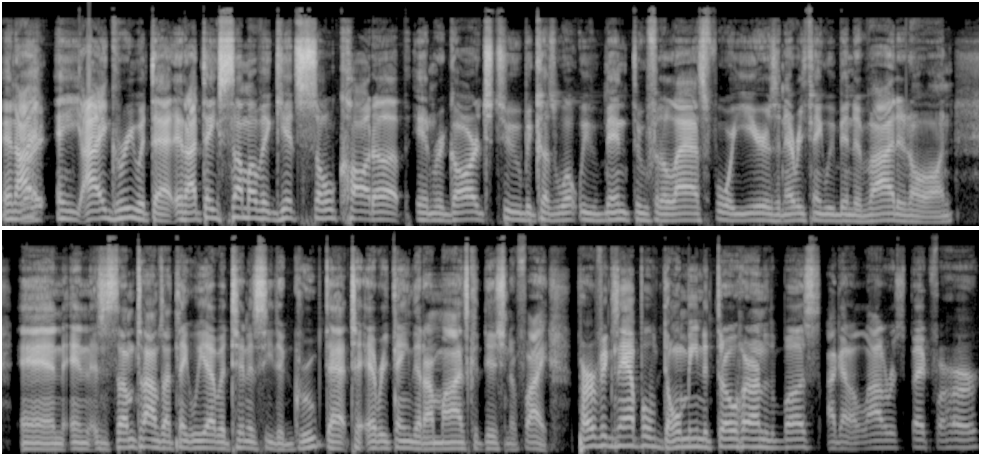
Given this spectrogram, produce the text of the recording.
And Right. I and I agree with that. And I think some of it gets so caught up in regards to because what we've been through for the last four years and everything we've been divided on. And and sometimes I think we have a tendency to group that to everything that our minds condition to fight. Perfect example, don't mean to throw her under the bus. I got a lot of respect for her.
